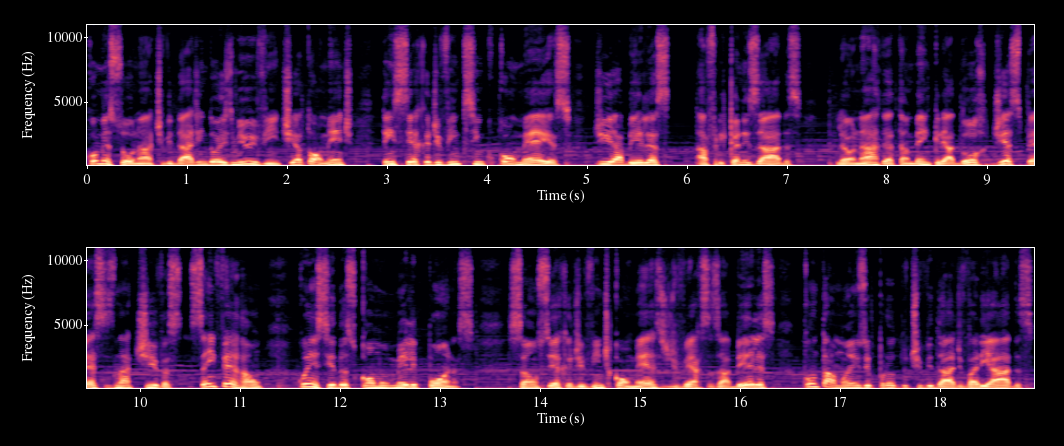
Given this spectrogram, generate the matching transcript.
começou na atividade em 2020 e atualmente tem cerca de 25 colmeias de abelhas africanizadas. Leonardo é também criador de espécies nativas, sem ferrão, conhecidas como meliponas. São cerca de 20 colmeias de diversas abelhas, com tamanhos e produtividade variadas,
